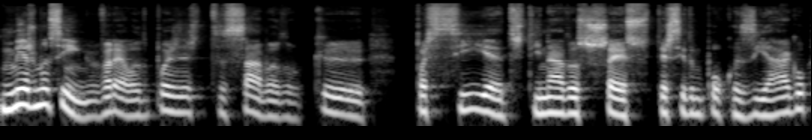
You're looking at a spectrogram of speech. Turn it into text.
Mesmo assim, Varela, depois deste sábado que parecia destinado a sucesso, ter sido um pouco aziago,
